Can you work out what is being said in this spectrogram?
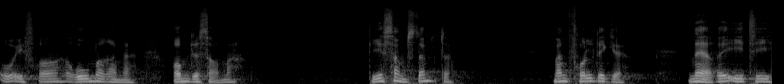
og fra romerne om det samme. De er samstemte, mangfoldige, nære i tid.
